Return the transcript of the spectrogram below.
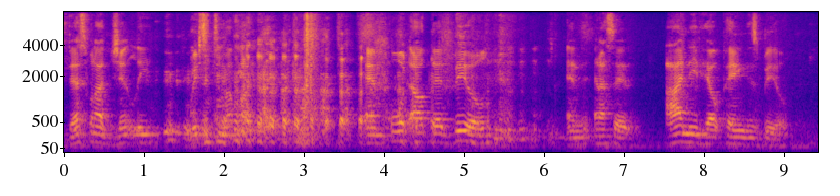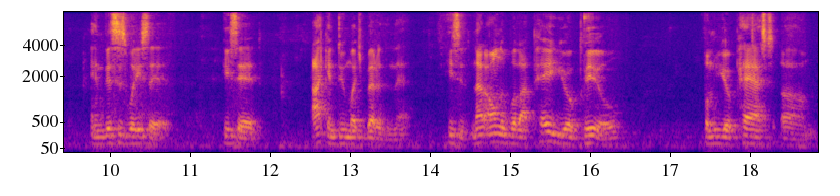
That's when I gently reached into my pocket and pulled out that bill, and and I said, "I need help paying this bill." And this is what he said. He said, "I can do much better than that." He said, "Not only will I pay your bill from your past." Um,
